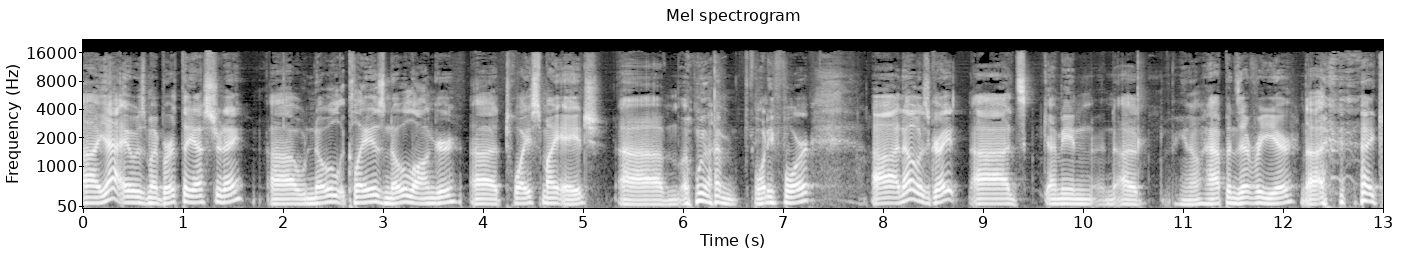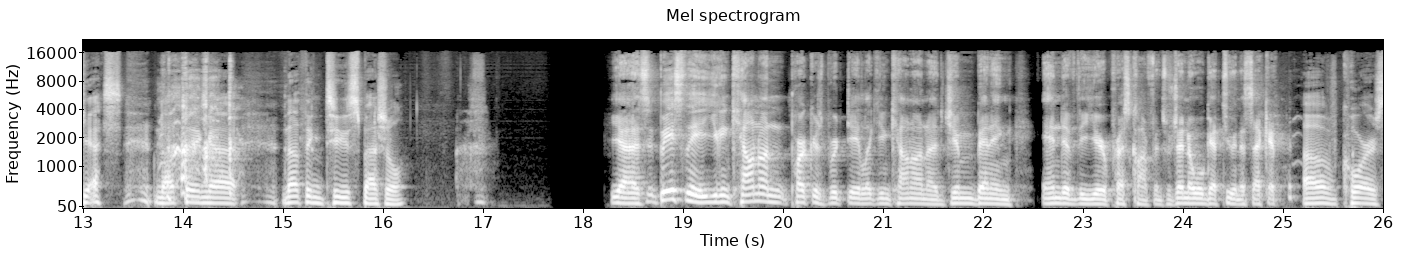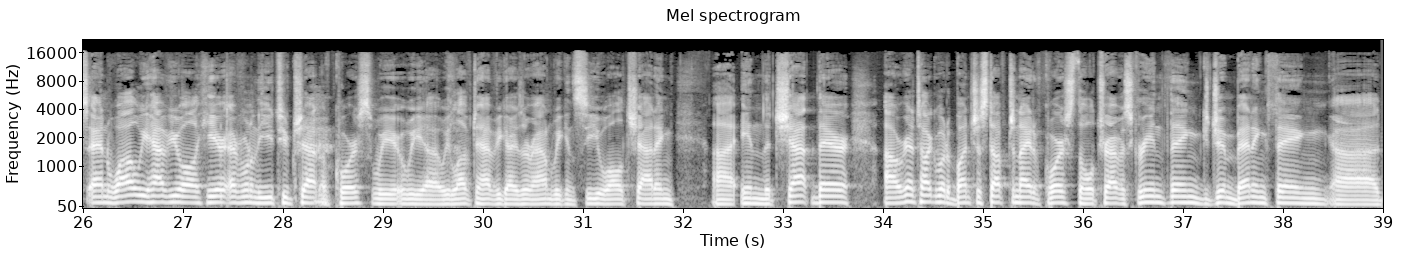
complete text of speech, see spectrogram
Uh, yeah, it was my birthday yesterday. Uh, no, Clay is no longer uh, twice my age. Um, I'm 24. Uh, no, it was great. Uh, it's, I mean, uh, you know, happens every year. Uh, I guess nothing, uh, nothing too special. Yeah, it's basically you can count on Parker's birthday like you can count on a Jim Benning end of the year press conference, which I know we'll get to in a second. Of course. And while we have you all here, everyone in the YouTube chat, of course, we we uh, we love to have you guys around. We can see you all chatting uh, in the chat there. Uh, we're going to talk about a bunch of stuff tonight. Of course, the whole Travis Green thing, Jim Benning thing, uh,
